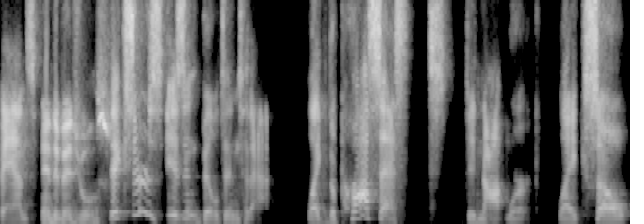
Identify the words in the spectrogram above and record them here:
fans, individuals. Sixers isn't built into that. Like the process did not work. Like, so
